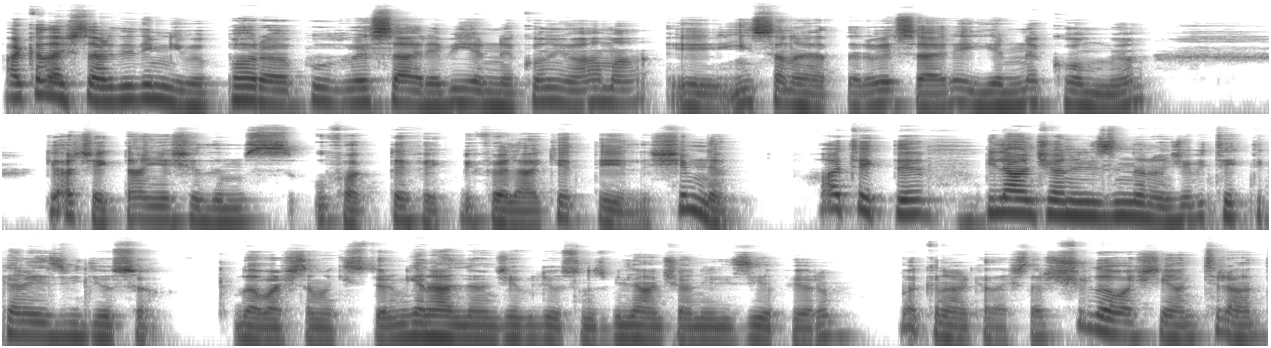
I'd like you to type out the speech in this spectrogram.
Arkadaşlar dediğim gibi para, pul vesaire bir yerine konuyor ama e, insan hayatları vesaire yerine konmuyor. Gerçekten yaşadığımız ufak tefek bir felaket değildi. Şimdi Hatek'te bilanço analizinden önce bir teknik analiz videosu da başlamak istiyorum. Genelde önce biliyorsunuz bilanço analizi yapıyorum. Bakın arkadaşlar şurada başlayan trend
